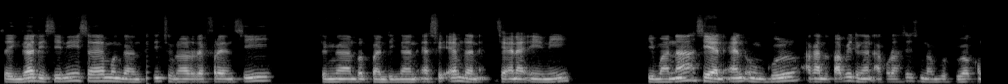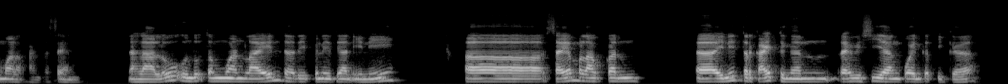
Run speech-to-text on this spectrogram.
Sehingga di sini saya mengganti jurnal referensi dengan perbandingan SVM dan CNN ini, di mana CNN unggul akan tetapi dengan akurasi 92,8 persen. Nah, lalu untuk temuan lain dari penelitian ini, uh, saya melakukan uh, ini terkait dengan revisi yang poin ketiga,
